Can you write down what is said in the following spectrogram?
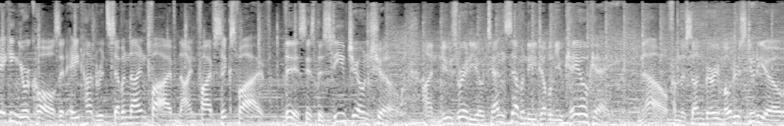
Taking your calls at 800 795 9565. This is The Steve Jones Show on News Radio 1070 WKOK. Now, from the Sunbury Motor Studio,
